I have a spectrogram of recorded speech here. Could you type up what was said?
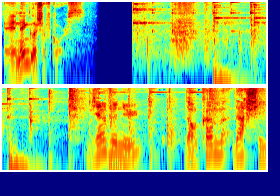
In English, of course. Bienvenue dans Comme d'Archi.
